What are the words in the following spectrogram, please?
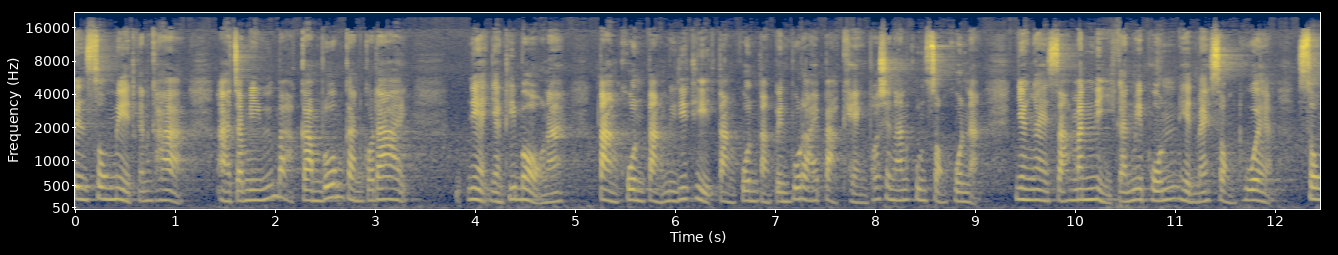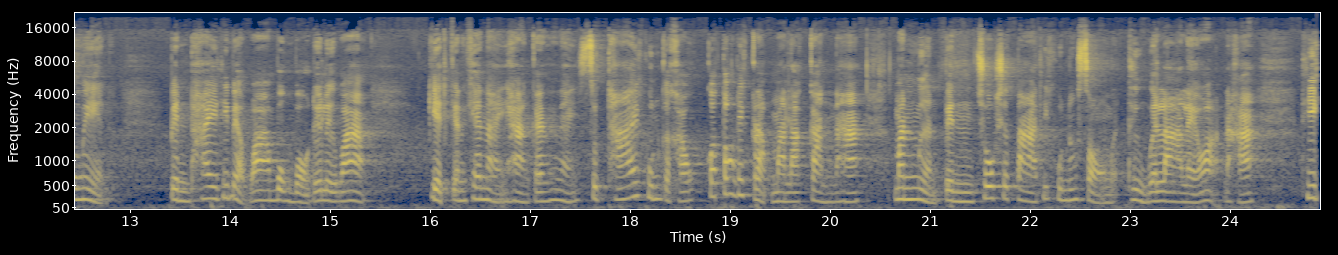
เป็นโซเมตกันค่ะ อาจจะมีวิบากกรรมร่วมกันก็ได้ เนี่ยอย่างที่บอกนะ ต่างคนต่างมีทิฐิต่างคนต่างเป็นผู้ร้ายปากแข็ง เพราะฉะนั้นคุณสองคนอะยังไงซะมันหนีกันไม่พ้นเห็นไหมสองถ้วยอะโซเมตเป็นไพ่ที่แบบว่าบ่งบอกได้เลยว่าเกลียดกันแค่ไหนห่างกันแค่ไหน สุดท้ายคุณกับเขาก็ต้องได้กลับมารักกันนะคะ มันเหมือนเป็นโชคชะตาที่คุณทั้งสองถึงเวลาแล้วอะนะคะ ที่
